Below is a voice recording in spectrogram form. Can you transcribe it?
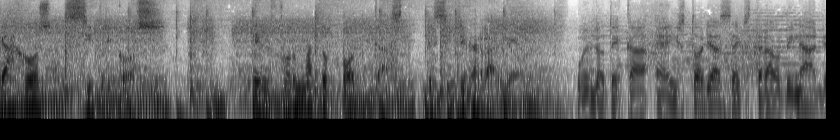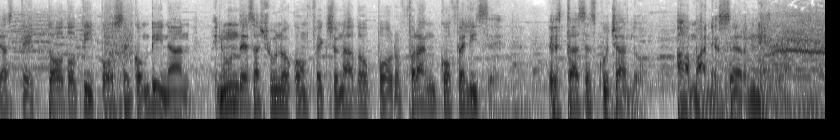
Gajos Cítricos. El formato podcast de Cítrica Radio. Biblioteca e historias extraordinarias de todo tipo se combinan en un desayuno confeccionado por Franco Felice. Estás escuchando Amanecer Negro.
